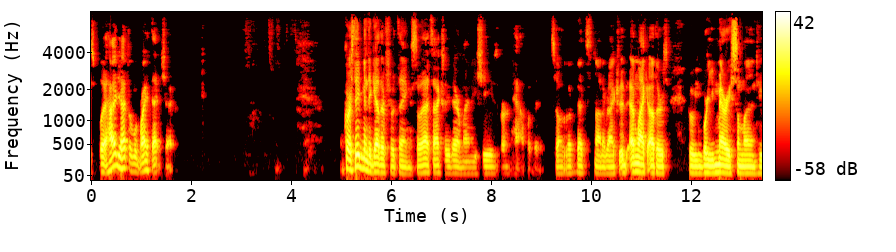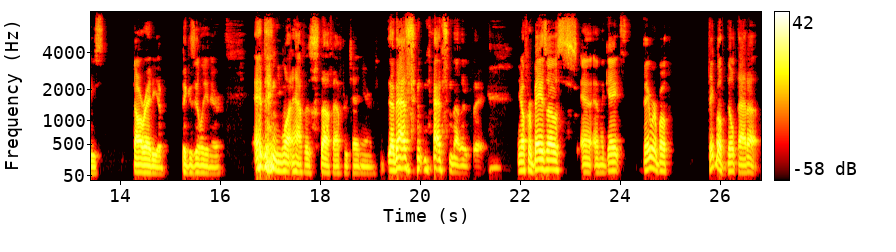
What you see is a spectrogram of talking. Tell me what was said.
split. How did you have to write that check? Of course, they've been together for things, so that's actually their money. She's earned half of it, so that's not a actually unlike others who where you marry someone who's already a big zillionaire, and then you want half his stuff after ten years. Yeah, that's that's another thing. You know, for Bezos and, and the Gates, they were both they both built that up,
